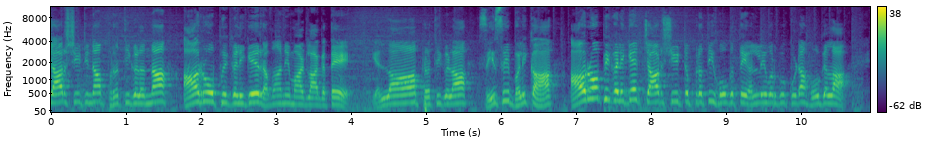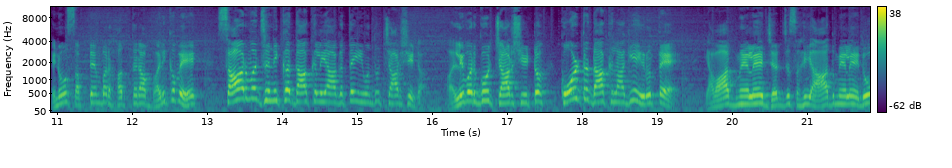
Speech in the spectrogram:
ಚಾರ್ಜ್ ಶೀಟಿನ ಪ್ರತಿಗಳನ್ನ ಆರೋಪಿಗಳಿಗೆ ರವಾನೆ ಮಾಡಲಾಗತ್ತೆ. ಎಲ್ಲಾ ಪ್ರತಿಗಳ ಸಿಸಿ ಬಳಿಕ ಆರೋಪಿಗಳಿಗೆ ಚಾರ್ಜ್ ಶೀಟ್ ಪ್ರತಿ ಹೋಗುತ್ತೆ, ಅಲ್ಲಿವರೆಗೂ ಕೂಡ ಹೋಗಲ್ಲ. ಇನ್ನು ಸೆಪ್ಟೆಂಬರ್ ಹತ್ತರ ಬಳಿಕವೇ ಸಾರ್ವಜನಿಕ ದಾಖಲೆ ಆಗತ್ತೆ ಈ ಒಂದು ಚಾರ್ಜ್ ಶೀಟ್. ಅಲ್ಲಿವರೆಗೂ ಚಾರ್ಜ್ ಶೀಟ್ ಕೋರ್ಟ್ ದಾಖಲಾಗಿಯೇ ಇರುತ್ತೆ. ಯಾವಾದ್ಮೇಲೆ ಜಡ್ಜ್ ಸಹಿ ಆದ್ಮೇಲೆ ಇದು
